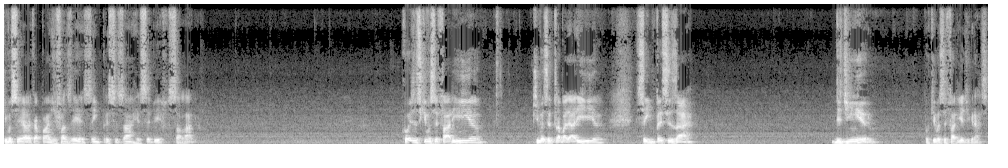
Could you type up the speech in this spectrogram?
que você era capaz de fazer sem precisar receber salário. Coisas que você faria, que você trabalharia sem precisar de dinheiro, porque você faria de graça.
